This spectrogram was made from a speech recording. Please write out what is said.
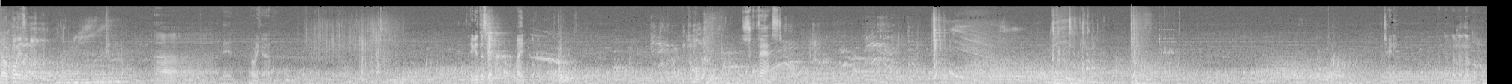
No, poison! Ah, man. I would've got him. Hey, get this guy. Mine. Come on. So fast. You're tiny. Nom nom nom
